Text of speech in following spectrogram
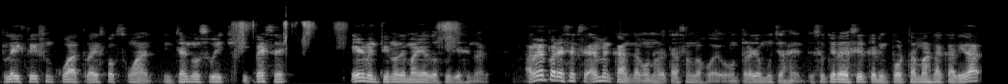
PlayStation 4, Xbox One, Nintendo Switch y PC el 21 de mayo de 2019. A mí me parece a mí me encanta cuando retrasan los juegos, contrario a mucha gente. Eso quiere decir que le importa más la calidad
